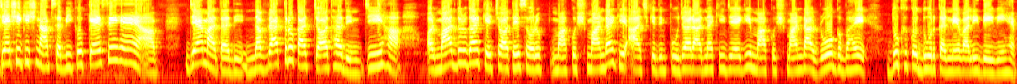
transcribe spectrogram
जय श्री कृष्ण आप सभी को कैसे हैं आप? जय माता दी। नवरात्रों का चौथा दिन। जी हाँ और माँ दुर्गा के चौथे स्वरूप माँ कुष्मांडा की आज के दिन पूजा आराधना की जाएगी। माँ कुष्मांडा रोग, भय, दुख को दूर करने वाली देवी हैं।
